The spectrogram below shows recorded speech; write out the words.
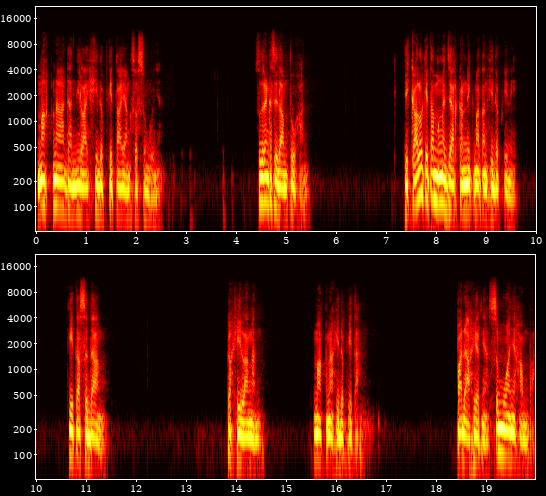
makna dan nilai hidup kita yang sesungguhnya. Saudara yang kasih dalam Tuhan, jikalau kita mengejar kenikmatan hidup ini, kita sedang kehilangan makna hidup kita. Pada akhirnya semuanya hampa.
